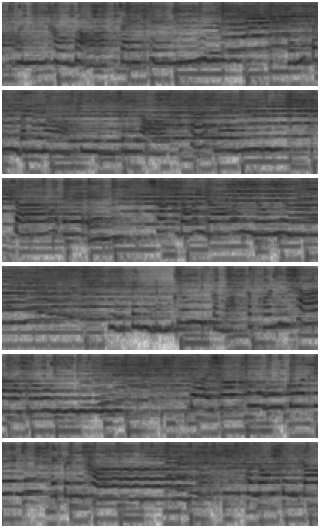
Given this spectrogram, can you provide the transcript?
อกคนเขาบอกใจเข็ม เห็นเป็นบรรนอกพี่จะหลอกแทะเล่นสาวเอ็นชักร้อนร้อนหนาวหนาพี่เป็นหนุ่มกรุ้งก็เหมาะกับคนชาวกรุง ได้ชาวทุ่งกลัวทิ้งให้เป็นข่าวพอน้องสิ้นตา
